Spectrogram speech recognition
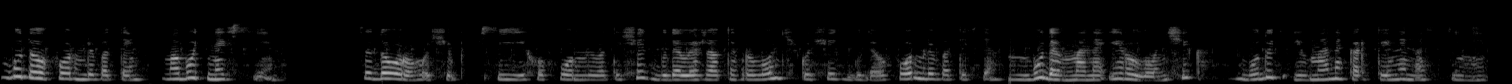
Буду оформлювати, мабуть, не всі. Це дорого, щоб всі їх оформлювати. Щось буде лежати в рулончику, щось буде оформлюватися. Буде в мене і рулончик, будуть і в мене картини на стіні.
